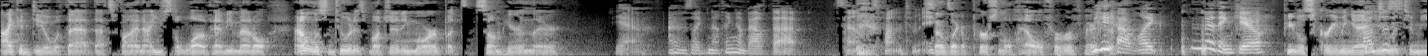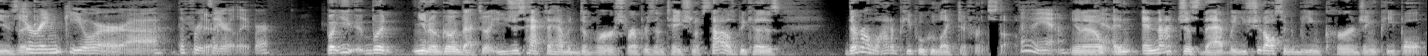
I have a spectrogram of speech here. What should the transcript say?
I could deal with that. That's fine. I used to love heavy metal. I don't listen to it as much anymore, but some here and there. Yeah. I was like, nothing about that sounds fun to me. Sounds like a personal hell for Rebecca. yeah, I'm like, no, thank you. People screaming at I'll you to music. drink your uh, the fruits of your labor. But you, but you know, going back to it, you just have to have a diverse representation of styles because there are a lot of people who like different stuff. Oh yeah, You know, Yeah. and and not just that, but you should also be encouraging people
